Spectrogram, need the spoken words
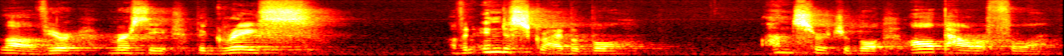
love, your mercy, the grace of an indescribable, unsearchable, all powerful,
